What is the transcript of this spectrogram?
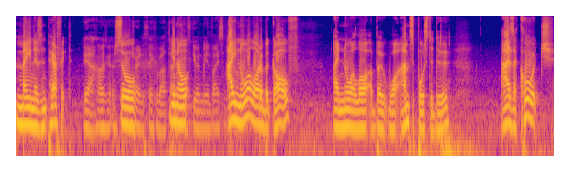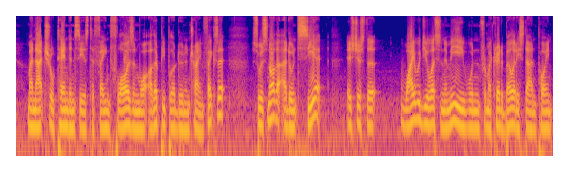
mine isn't perfect. Yeah, I was gonna So, try to think about that. you know, given me advice. I know a lot about golf. I know a lot about what I'm supposed to do. As a coach, my natural tendency is to find flaws in what other people are doing and try and fix it. So it's not that I don't see it. It's just that why would you listen to me when, from a credibility standpoint,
